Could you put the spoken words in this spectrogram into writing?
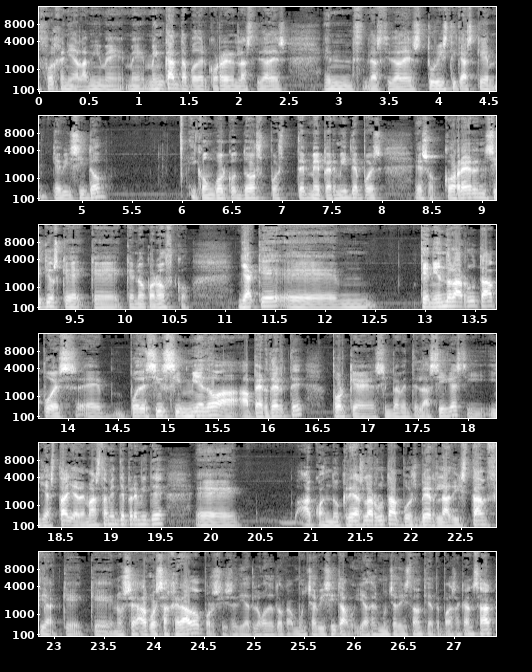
fue genial. A mí me, me, encanta poder correr en las ciudades, en las ciudades turísticas que, que visito y con Workout 2 pues me permite pues eso, correr en sitios que, que, no conozco, ya que eh, teniendo la ruta pues eh, puedes ir sin miedo a, perderte porque simplemente la sigues y, ya está. Y además también te permite eh, a cuando creas la ruta, pues ver la distancia, que, no sea algo exagerado, por si ese día luego te toca mucha visita y haces mucha distancia te vas a cansar,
